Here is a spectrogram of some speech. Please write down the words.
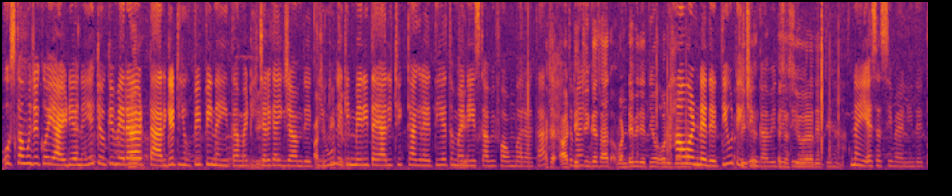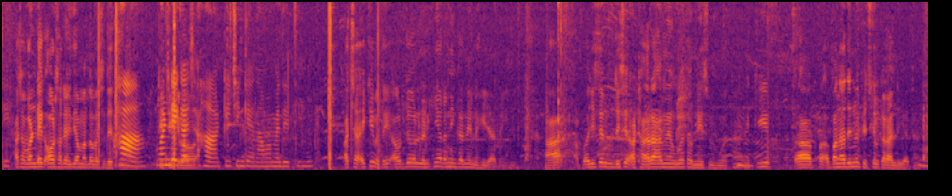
उसका मुझे कोई आइडिया नहीं है क्योंकि मेरा टारगेट यूपीपी नहीं था। मैं टीचर का एग्ज़ाम देती अच्छा, हूँ लेकिन मेरी तैयारी ठीक ठाक रहती है तो मैंने इसका भी फॉर्म भरा था। अच्छा तो टीचिंग के साथ वनडे भी देती हैं और हाँ वनडे देती हूँ टीचिंग का भी देती हूँ। देती हैं? नहीं एसएससी मैं नहीं देती। अच्छा वनडे और सारे एग्ज़ाम मतलब वैसे देती हाँ? वनडे के? हाँ टीचिंग के अलावा मैं देती हूँ। अच्छा एक ही बताइए और जो लड़कियाँ रनिंग करने नहीं जाती हैं जैसे जैसे अठारह में हुआ था उन्नीस में हुआ था हम्म। कि पंद्रह दिन में फ़िज़िकल करा लिया था।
